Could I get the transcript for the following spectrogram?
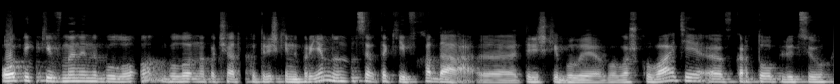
Опіків в мене не було. Було на початку трішки неприємно. Ну це такі входа е, трішки були важкуваті е, в картоплю. Цю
